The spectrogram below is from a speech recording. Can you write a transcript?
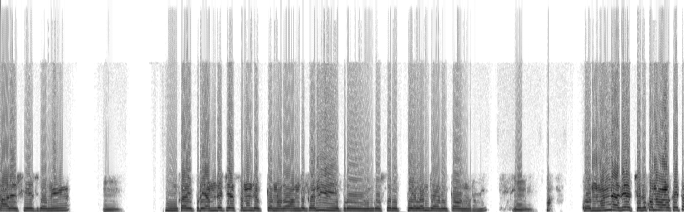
కాలేజ్ ఫీజు కానీ ఇంకా ఇప్పుడు ఎండి చేస్తానని చెప్తున్నారు. అందుకని ఇప్పుడు ఇంకోసారి ఇప్పియాలని అడుగుతా ఉన్నారు. కొంతమంది అదే చదువుకున్న వాళ్ళకైతే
